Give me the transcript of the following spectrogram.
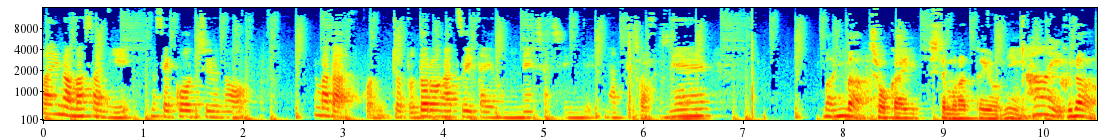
まあ、今まさに施工中の、まだこのちょっと泥がついたようなね、写真でなってますね。まあ、今紹介してもらったように、はい普段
